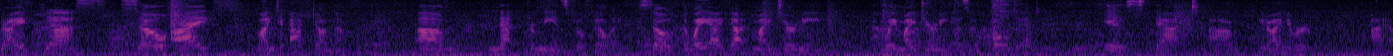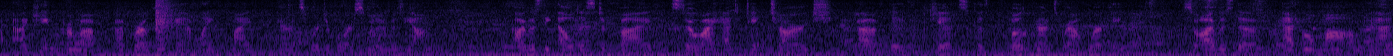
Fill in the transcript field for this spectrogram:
Right? Yes. So I like to act on them. Um, and that for me is fulfilling. So the way I got my journey, the way my journey has unfolded, is that um, you know I never, I, I came from a, a broken family. My parents were divorced when I was young. I was the eldest of five, so I had to take charge of the kids because both parents were out working. So I was the at-home mom at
